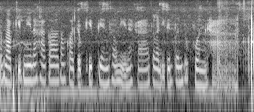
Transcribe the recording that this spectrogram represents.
สำหรับคลิปนี้นะคะ ก็ต้องขอจบคลิปเพียงเท่านี้นะคะ สวัสดีเพื่อนๆทุกคนค่ะ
